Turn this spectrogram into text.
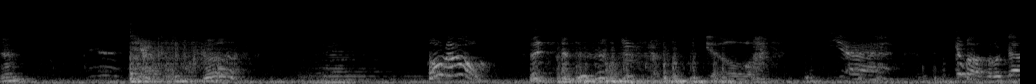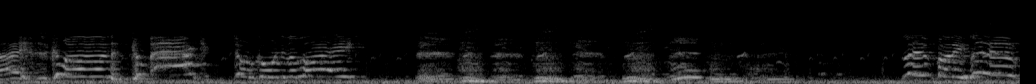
Oh no! Yeah. Come on, little guy. Come on. Come back. Don't go into the light. Live, buddy, live.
